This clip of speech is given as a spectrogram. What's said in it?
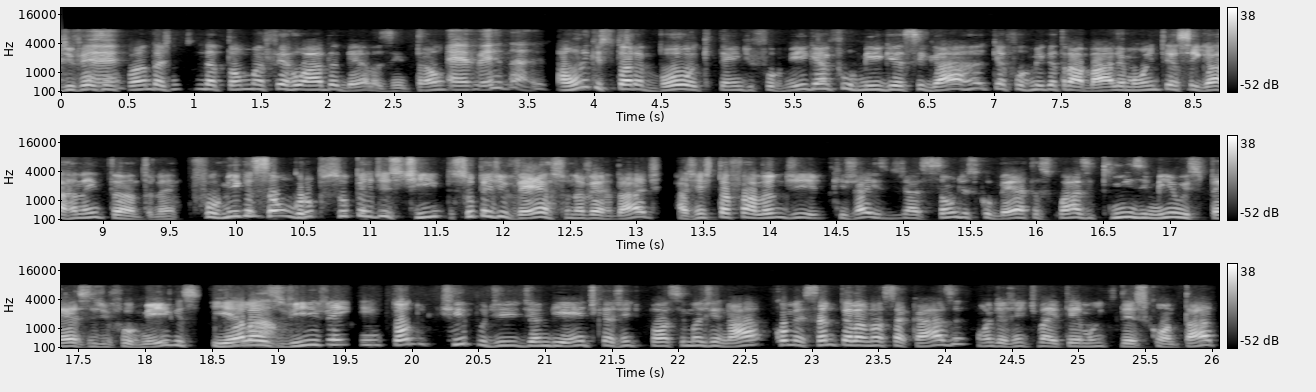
de vez é. em quando a gente ainda toma uma ferroada delas. Então, é verdade. A única história boa que tem de formiga é a formiga e a cigarra, que a formiga trabalha muito e a cigarra nem tanto, né? Formigas são um grupo super distinto, super diverso, na verdade. A gente está falando de que já, já são descobertas quase 15 mil espécies de formigas e Uau. elas vivem em todo tipo de, de ambiente que a gente possa imaginar, começando pela nossa casa, onde a gente vai ter muito desse contato,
